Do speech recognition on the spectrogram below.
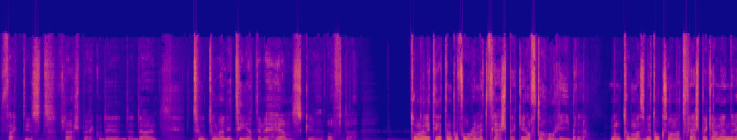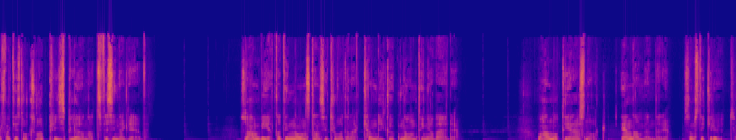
faktiskt, Flashback. Och det, det, där tonaliteten är hemsk eh, ofta. Tonaliteten på forumet Flashback är ofta horribel. Men Thomas vet också om att Flashback-användare faktiskt också har prisbelönats för sina gräv så han vet att det någonstans i trådarna kan dyka upp någonting av värde. Och han noterar snart en användare som sticker ut.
